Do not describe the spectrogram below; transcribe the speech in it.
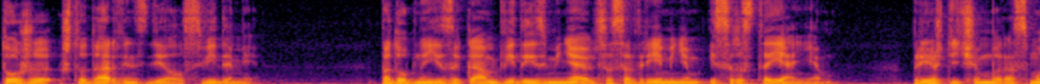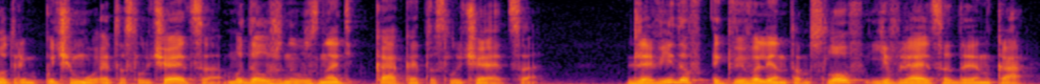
то же, что Дарвин сделал с видами. Подобно языкам, виды изменяются со временем и с расстоянием. Прежде чем мы рассмотрим, почему это случается, мы должны узнать, как это случается. Для видов эквивалентом слов является ДНК –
